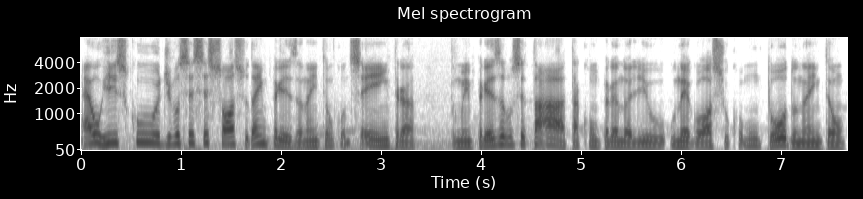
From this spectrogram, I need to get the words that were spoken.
É o risco de você ser sócio da empresa, né? Então quando você entra uma empresa, você está tá comprando ali o, o, negócio como um todo, né? Então,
